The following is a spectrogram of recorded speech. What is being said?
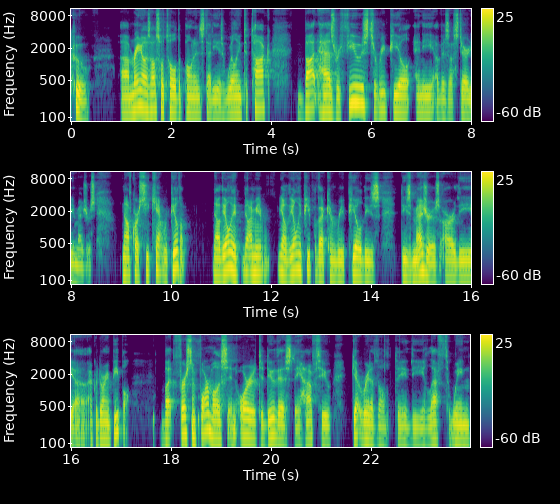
coup, uh, Moreno has also told opponents that he is willing to talk, but has refused to repeal any of his austerity measures. Now, of course, he can't repeal them. Now, the only, I mean, you know, the only people that can repeal these these measures are the uh, Ecuadorian people. But first and foremost, in order to do this, they have to get rid of the the, the left wing,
